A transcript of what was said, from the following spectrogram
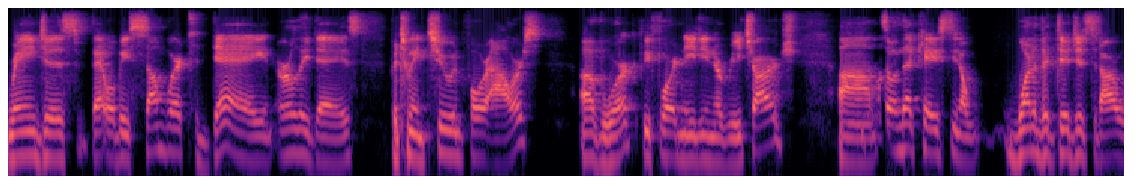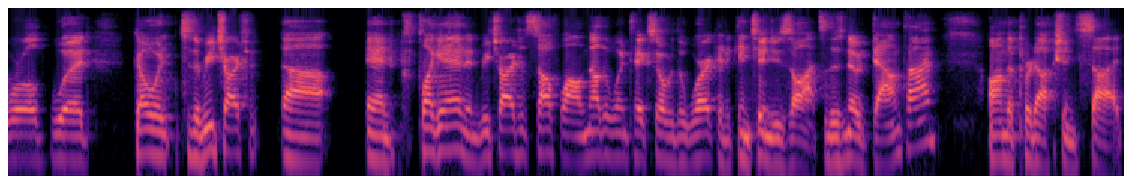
ranges that will be somewhere today in early days between two and four hours of work before needing a recharge. Um, so in that case, you know, one of the digits in our world would go to the recharge uh, and plug in and recharge itself while another one takes over the work and it continues on. So there's no downtime on the production side.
